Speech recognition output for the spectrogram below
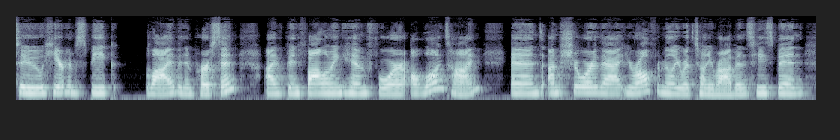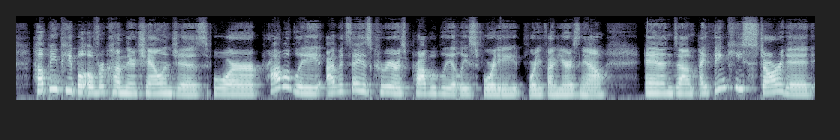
to hear him speak live and in person. I've been following him for a long time, and I'm sure that you're all familiar with Tony Robbins. He's been helping people overcome their challenges for probably, I would say his career is probably at least 40, 45 years now. And um, I think he started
